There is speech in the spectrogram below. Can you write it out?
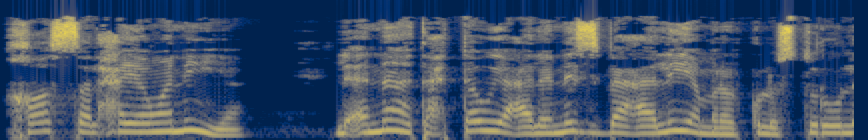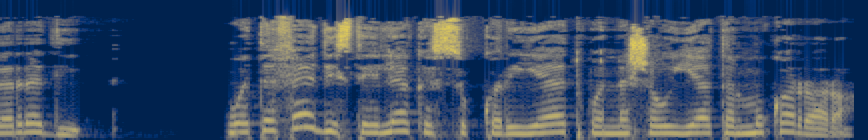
خاصة الحيوانية لأنها تحتوي على نسبة عالية من الكوليسترول الرديء وتفادي استهلاك السكريات والنشويات المكررة.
